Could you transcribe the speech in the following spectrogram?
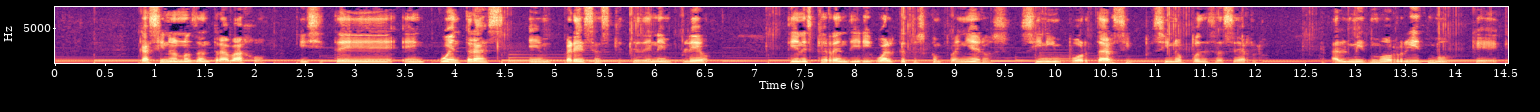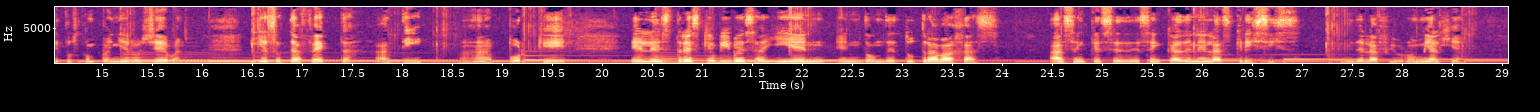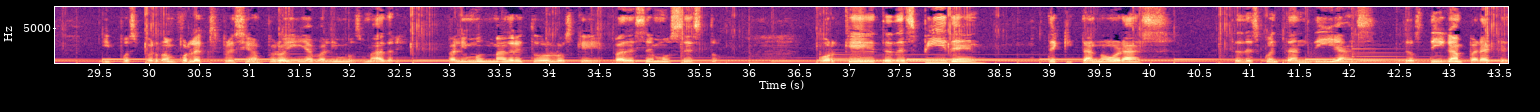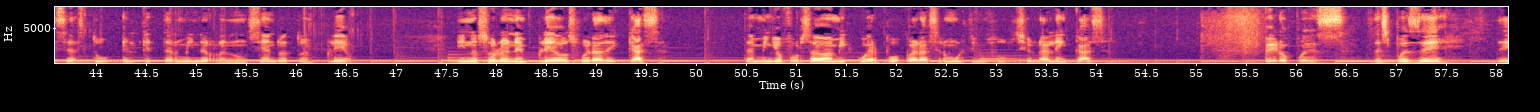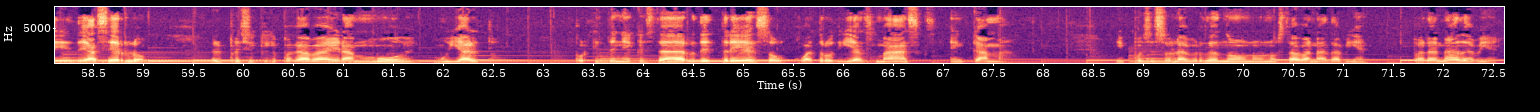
Casi no nos dan trabajo y si te encuentras empresas que te den empleo, tienes que rendir igual que tus compañeros, sin importar si, si no puedes hacerlo, al mismo ritmo que, que, tus compañeros llevan. Y eso te afecta a ti, ajá, porque el estrés que vives allí en, donde tú trabajas hacen que se desencadenen las crisis de la fibromialgia. Y pues perdón por la expresión, pero ahí ya valimos madre. Valimos madre todos los que padecemos esto. Porque te despiden, te quitan horas, te descuentan días, te hostigan para que seas tú el que termine renunciando a tu empleo. Y no solo en empleos fuera de casa, también yo forzaba mi cuerpo para ser multifuncional en casa. Pero pues después de, de, hacerlo, el precio que pagaba era muy, muy alto. Porque tenía que estar de tres o cuatro días más en cama. Y pues eso la verdad no, no, no estaba nada bien. Para nada bien.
